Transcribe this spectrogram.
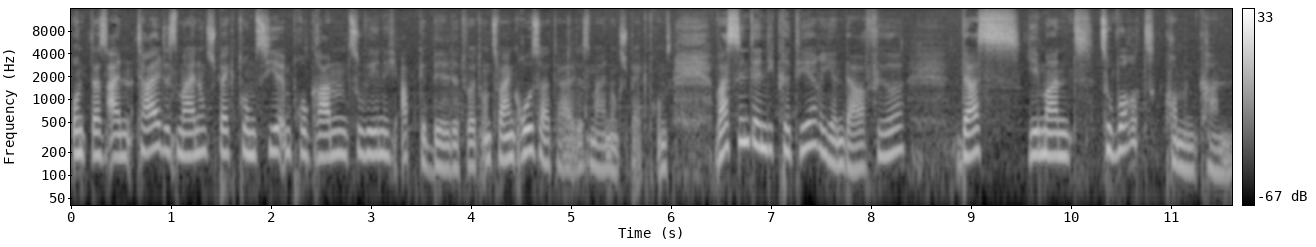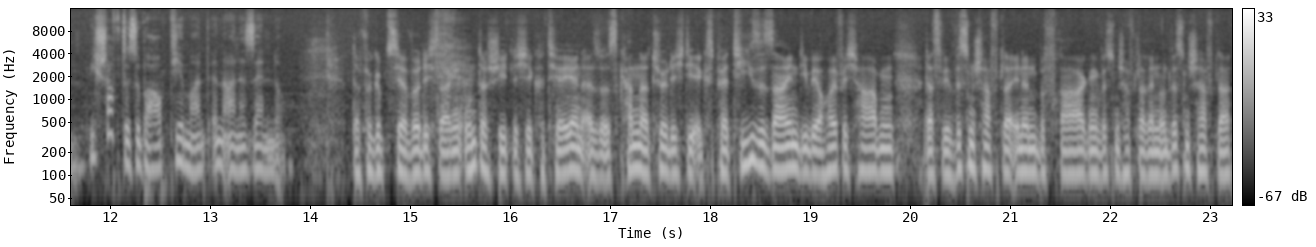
und dass ein Teil des Meinungsspektrums hier im Programm zu wenig abgebildet wird, und zwar ein großer Teil des Meinungsspektrums. Was sind denn die Kriterien dafür, dass jemand zu Wort kommen kann? Wie schafft es überhaupt jemand in eine Sendung? Dafür gibt es ja, würde ich sagen, unterschiedliche Kriterien. Also es kann natürlich die Expertise sein, die wir häufig haben, dass wir WissenschaftlerInnen befragen, Wissenschaftlerinnen und Wissenschaftler,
